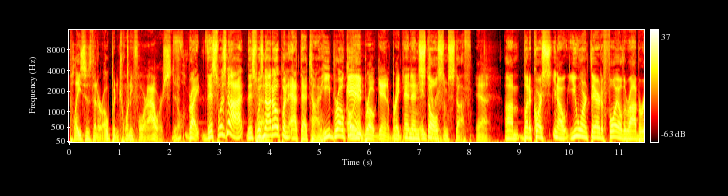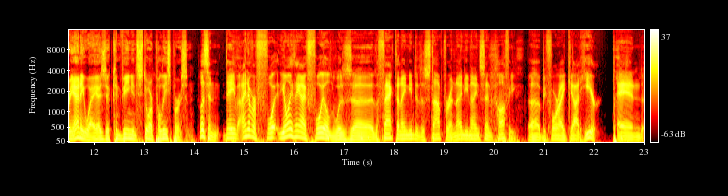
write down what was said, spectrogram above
places that are open 24 hours still. Right. This was not. This was not open at that time. He broke Oh, in. he broke in, breaking and then stole some stuff. Yeah. Um, but of course, you know, you weren't there to foil the robbery anyway as a convenience store police person. Listen, Dave, I never fo- the only thing I foiled was uh, the fact that I needed to stop for a 99 cent coffee uh, before I got here. And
